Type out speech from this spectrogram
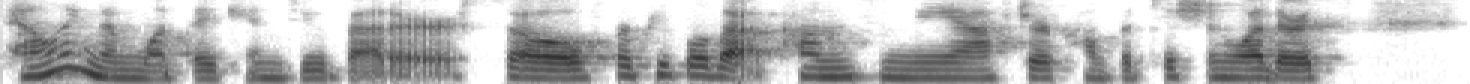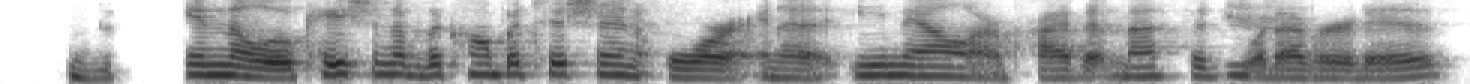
telling them what they can do better. So for people that come to me after competition, whether it's in the location of the competition or in an email or a private message, mm-hmm. whatever it is,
